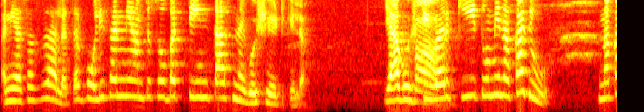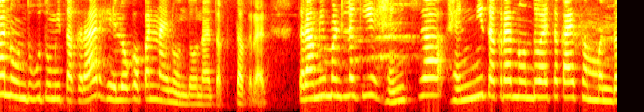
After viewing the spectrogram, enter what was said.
आणि असं असं झालं. तर पोलिसांनी आमच्यासोबत तीन तास नेगोशिएट केलं. या गोष्टीवर की तुम्ही नका देऊ. नका नोंदवू तुम्ही तक्रार हे लोक पण नाही नोंदवणार तक- तक्रार. तर आम्ही म्हटलं की ह्यांच्या ह्यांनी तक्रार नोंदवायचा काय संबंध?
